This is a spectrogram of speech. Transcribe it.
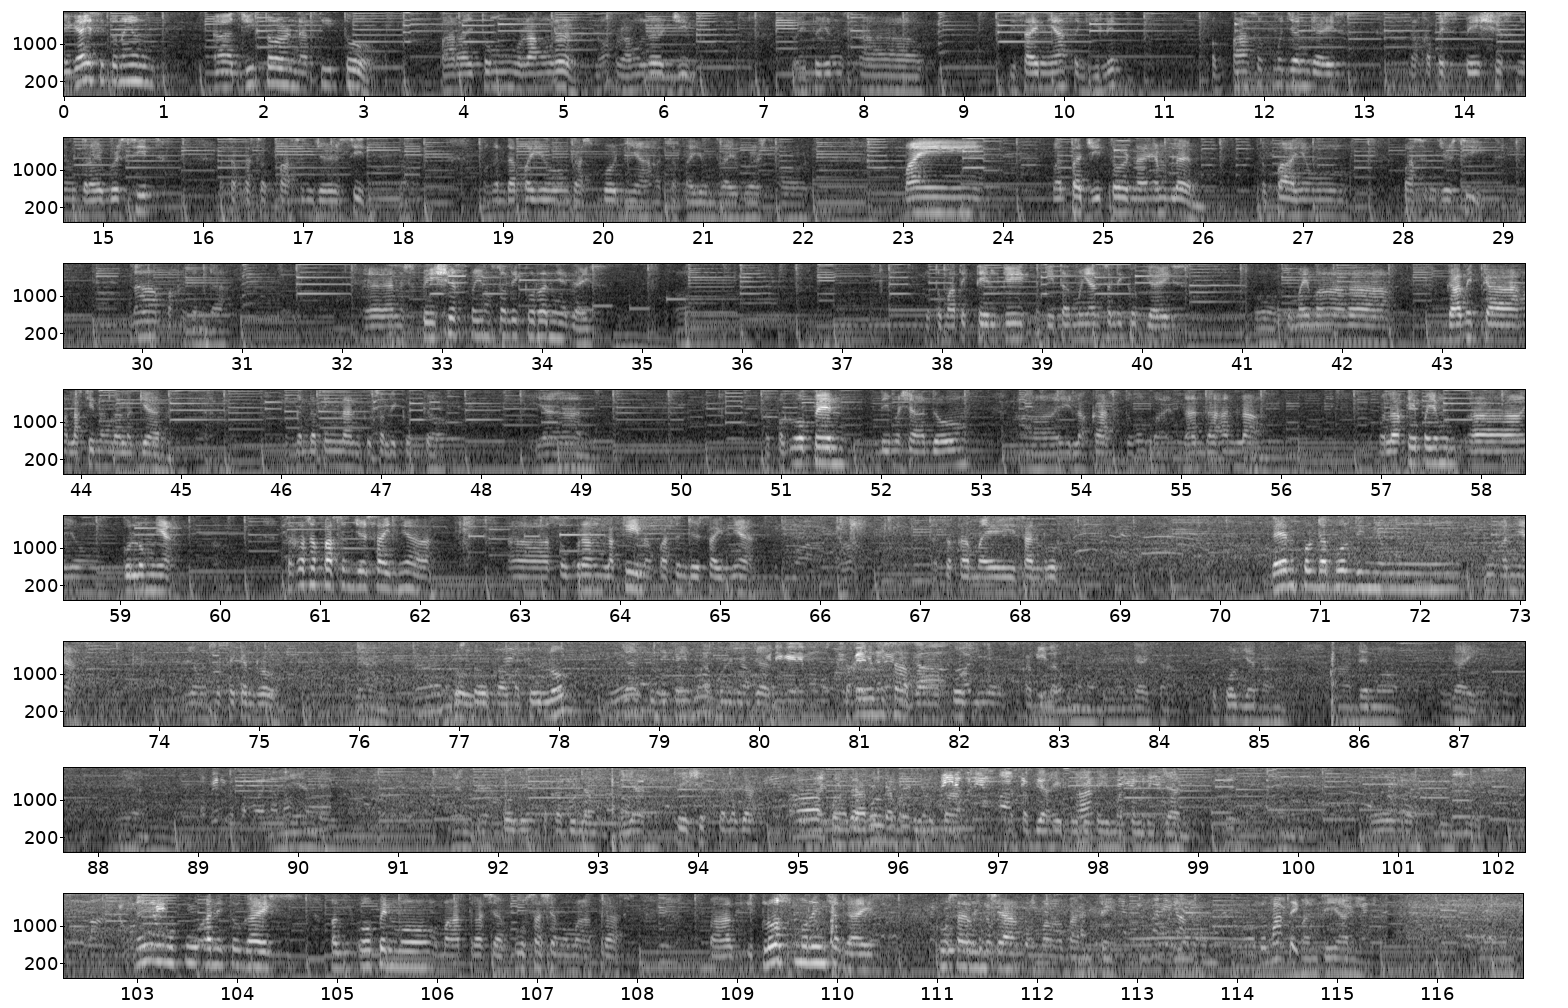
Okay guys, ito na yung uh, G-Tor na Tito para itong Wrangler, no? Wrangler Jeep. So ito yung uh, design niya sa gilid. Pagpasok mo dyan guys, naka-spacious yung driver seat at saka sa passenger seat. No? Maganda pa yung dashboard niya at saka yung driver's or may Banta G-Tor na emblem. Ito pa yung passenger seat. Napakaganda. And spacious pa yung sa likuran niya guys. Oh. Automatic tailgate. Makita mo yan sa likod guys. Oh, kung may mga ah, gamit ka, malaki ng lalagyan. Ang ganda tingnan ko sa likod ko. Yan. So, pag open, hindi masyadong ah, ilakas doon. Dahan-dahan lang. Malaki pa yung ah, yung gulong niya. Saka sa passenger side niya, ah, sobrang laki ng passenger side niya. No? At saka may sunroof. Then foldable din yung upuan niya. Yung sa second row. Yan. Gusto ka matulog, yan, pwede kayo makatulog dyan. Saka yung isa, ba, fold din yung sa kabila. Tingnan natin yan guys. Ha. Pupold yan ng ah, demo guy. Ayan. Ayan Ayan, fold din sa kabila. Ayan, spacious talaga. Kung may mga gamit ka, matulog ka. Nasa biyahe, pwede kayo matulog dyan. Ayan. Sobrang spacious. Yan yung upuan nito guys. Pag open mo, umaatras siya. Kusa siyang umaatras. Pag i-close mo rin siya guys, kusa rin siyang umabante. Yan. Automatic. Bante yan.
